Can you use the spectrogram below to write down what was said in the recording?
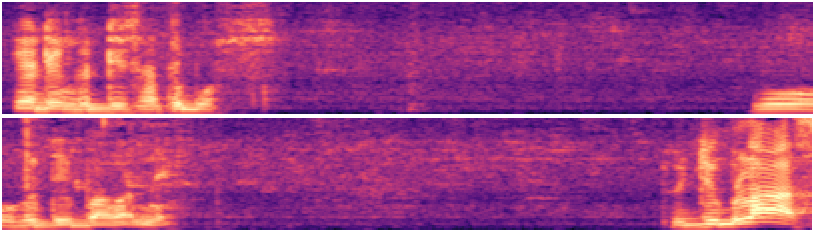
Ini ada yang gede satu bos. Wow gede banget nih. Tujuh belas.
